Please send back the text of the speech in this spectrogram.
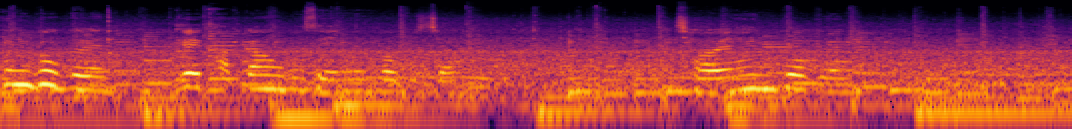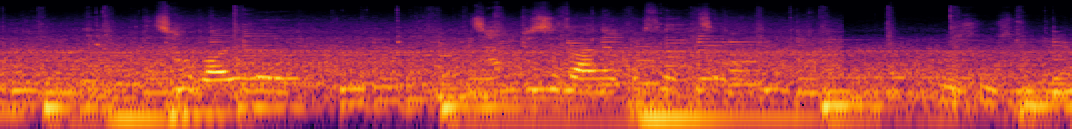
행복은 꽤 가까운 곳에 있는 법이죠. 저의 행복은 저 멀리 잡히지도 않을 곳에 있지만 무슨 소리야?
